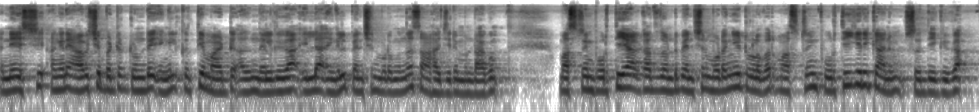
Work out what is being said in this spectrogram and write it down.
അന്വേഷിച്ച് അങ്ങനെ ആവശ്യപ്പെട്ടിട്ടുണ്ട് എങ്കിൽ കൃത്യമായിട്ട് അത് നൽകുക. ഇല്ല എങ്കിൽ പെൻഷൻ മുടങ്ങുന്ന സാഹചര്യം ഉണ്ടാകും. മസ്റ്ററിംഗ് പൂർത്തിയാക്കാത്തതുകൊണ്ട് പെൻഷൻ മുടങ്ങിയിട്ടുള്ളവർ മസ്റ്ററിംഗ് പൂർത്തീകരിക്കാനും ശ്രദ്ധിക്കുക.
